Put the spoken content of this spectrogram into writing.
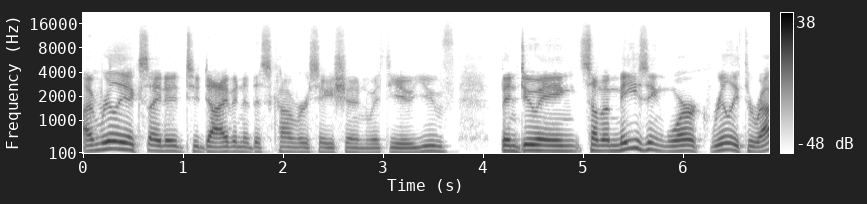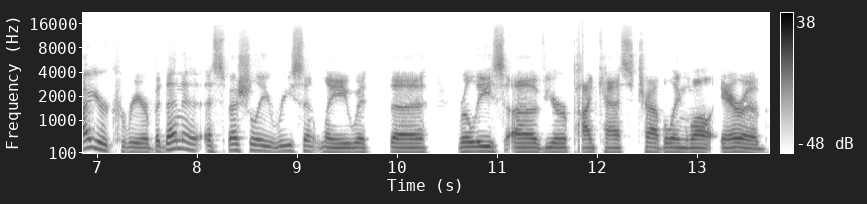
I'm really excited to dive into this conversation with you. You've been doing some amazing work really throughout your career, but then uh, especially recently with the release of your podcast, Traveling While Arab.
